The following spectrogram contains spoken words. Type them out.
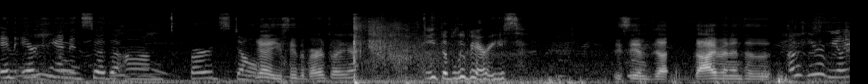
In air cannon so the um, birds don't Yeah, you see the birds right here? eat the blueberries. You see them di- diving into the. Oh, here, Amelia.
